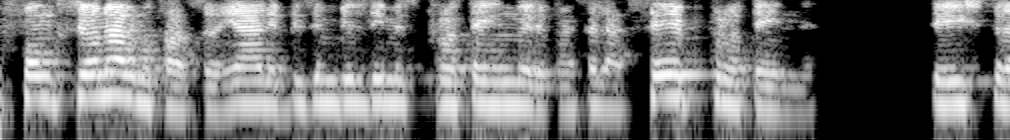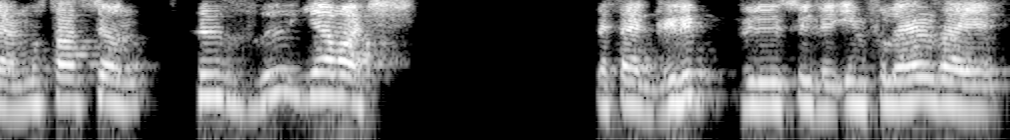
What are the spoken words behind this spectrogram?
fonksiyonel mutasyon yani bizim bildiğimiz proteinleri mesela S proteinini değiştiren mutasyon hızlı, yavaş. Mesela grip virüsüyle influenza'yı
